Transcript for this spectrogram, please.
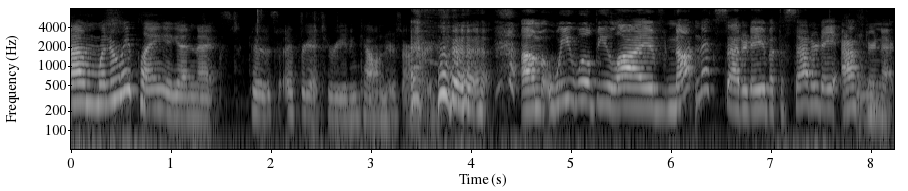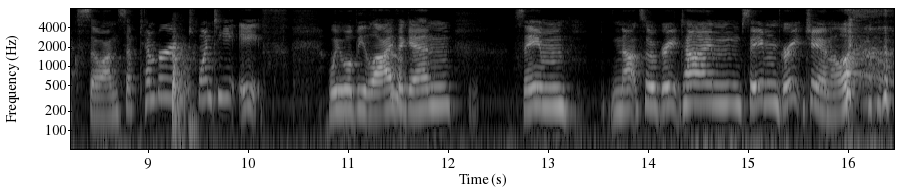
Um, when are we playing again next? because I forget to read and calendars are hard. um, we will be live not next Saturday, but the Saturday after next. So on September 28th, we will be live again. Same not so great time, same great channel.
